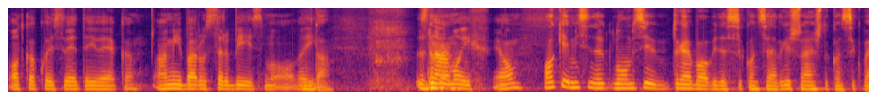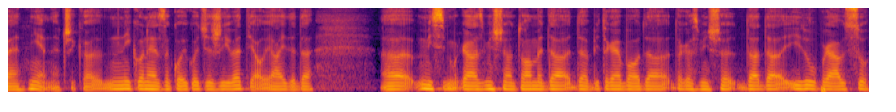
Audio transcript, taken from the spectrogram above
od kako je sveta i veka. A mi bar u Srbiji smo ovaj, da znamo Dobre. ih, jel? Ok, mislim da glumci trebao bi da se koncentrišu nešto konsekventnije, znači ka, niko ne zna koliko će živeti, ali ajde da uh, mislim, razmišljam o tome da, da bi trebao da, da razmišlja, da, da idu u pravcu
